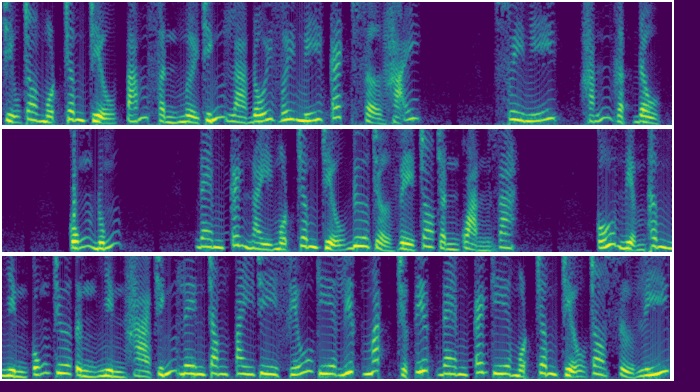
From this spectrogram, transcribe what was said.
Chịu cho 100 triệu 8 phần 10 chính là đối với Mỹ cách sợ hãi. Suy nghĩ, hắn gật đầu. Cũng đúng. Đem cái này 100 triệu đưa trở về cho Trần Quản gia. Cố niệm thâm nhìn cũng chưa từng nhìn Hà Chính lên trong tay chi phiếu kia liếc mắt trực tiếp đem cái kia 100 triệu cho xử lý.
